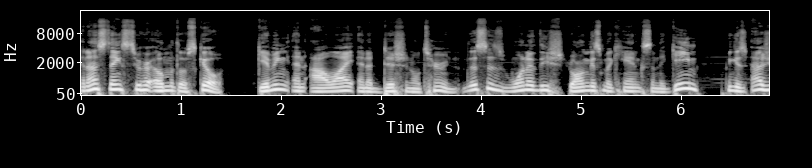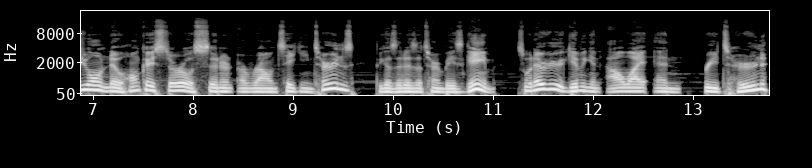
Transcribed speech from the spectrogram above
And that's thanks to her elemental skill, giving an ally an additional turn. This is one of the strongest mechanics in the game because as you all know, Honkai Star is centered around taking turns because it is a turn-based game. So whenever you're giving an ally an free turn,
